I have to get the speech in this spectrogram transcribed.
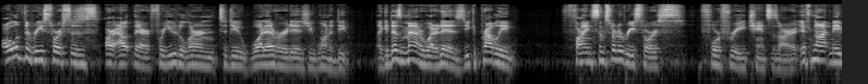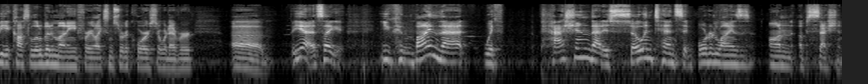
all of the resources are out there for you to learn to do whatever it is you want to do. Like it doesn't matter what it is. You could probably find some sort of resource for free. Chances are, if not, maybe it costs a little bit of money for like some sort of course or whatever. Uh, but yeah, it's like you combine that with passion that is so intense it borderlines on obsession.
